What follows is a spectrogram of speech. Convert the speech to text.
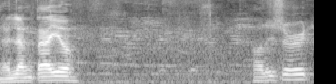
Ano lang tayo? Holly shirt.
